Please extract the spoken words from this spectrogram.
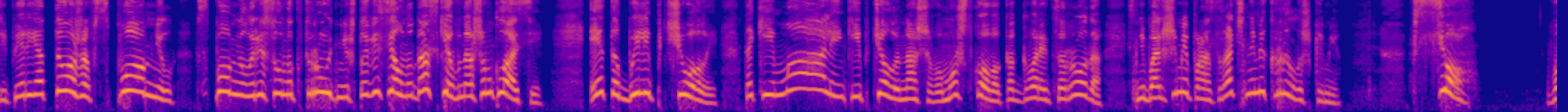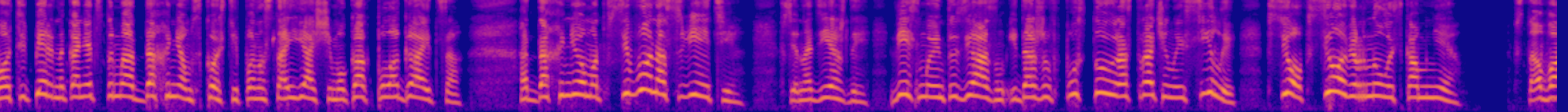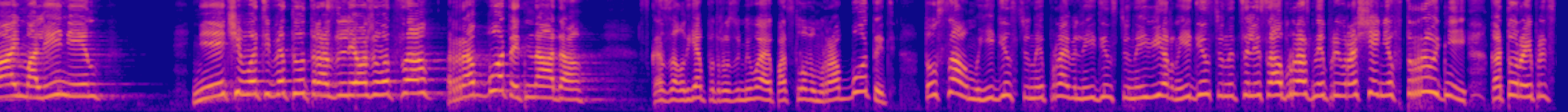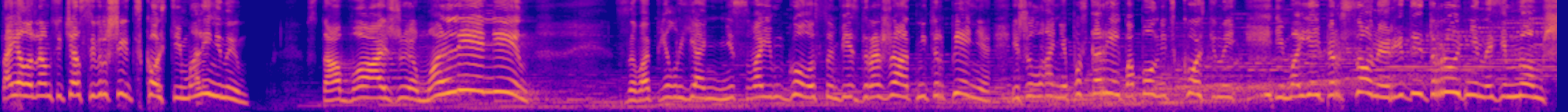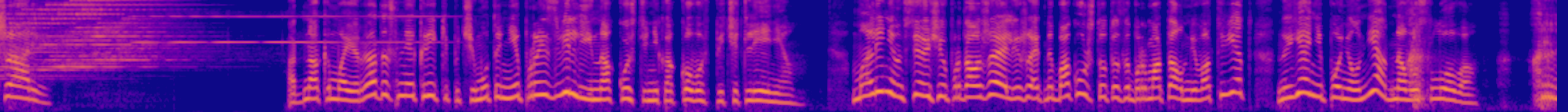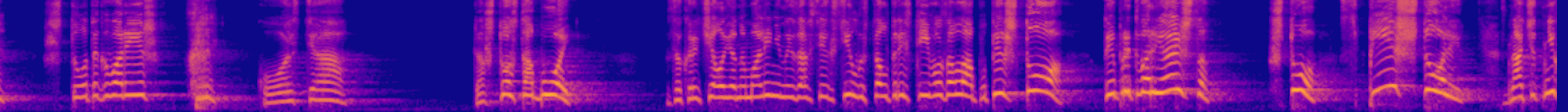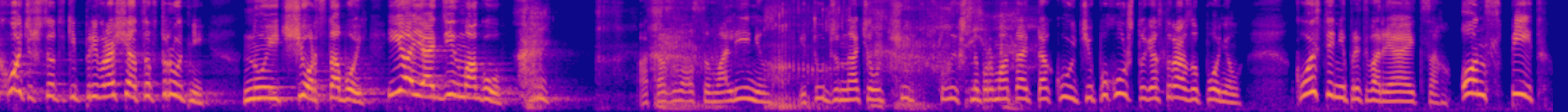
Теперь я тоже вспомнил, вспомнил рисунок трудни, что висел на доске в нашем классе. Это были пчелы, такие маленькие пчелы нашего мужского, как говорится, рода, с небольшими прозрачными крылышками. Все! Вот теперь, наконец-то, мы отдохнем с Костей по-настоящему, как полагается. Отдохнем от всего на свете. Все надежды, весь мой энтузиазм и даже впустую растраченные силы, все, все вернулось ко мне. Вставай, Малинин! Нечего тебе тут разлеживаться, работать надо! Сказал я, подразумевая под словом «работать» то самое единственное правильное, единственное верное, единственное целесообразное превращение в трудней, которое предстояло нам сейчас совершить с Костей Малининым. Вставай же, Малинин! Завопил я не своим голосом, весь дрожа от нетерпения и желания поскорей пополнить Костиной и моей персоной ряды трудней на земном шаре. Однако мои радостные крики почему-то не произвели на Костю никакого впечатления. Малинин, все еще продолжая лежать на боку, что-то забормотал мне в ответ, но я не понял ни одного слова. Хр, Что ты говоришь? хр. Костя! Да что с тобой? Закричал я на Малинина изо всех сил и стал трясти его за лапу. Ты что? Ты притворяешься? Что, спишь, что ли? Значит, не хочешь все-таки превращаться в трутней? Ну и черт с тобой, я и один могу. Отозвался Малинин и тут же начал чуть слышно бормотать такую чепуху, что я сразу понял. Костя не притворяется, он спит.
